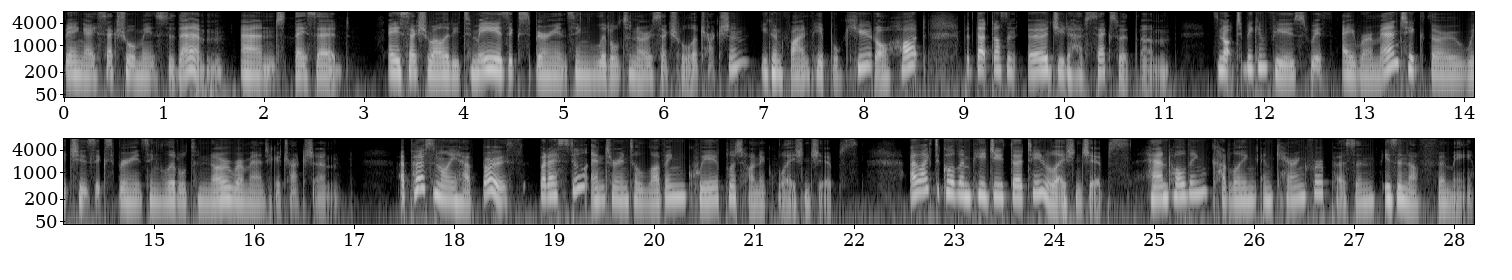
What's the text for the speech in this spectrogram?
being asexual means to them, and they said, Asexuality to me is experiencing little to no sexual attraction. You can find people cute or hot, but that doesn't urge you to have sex with them. It's not to be confused with aromantic, though, which is experiencing little to no romantic attraction. I personally have both, but I still enter into loving queer platonic relationships. I like to call them PG 13 relationships. Handholding, cuddling, and caring for a person is enough for me.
